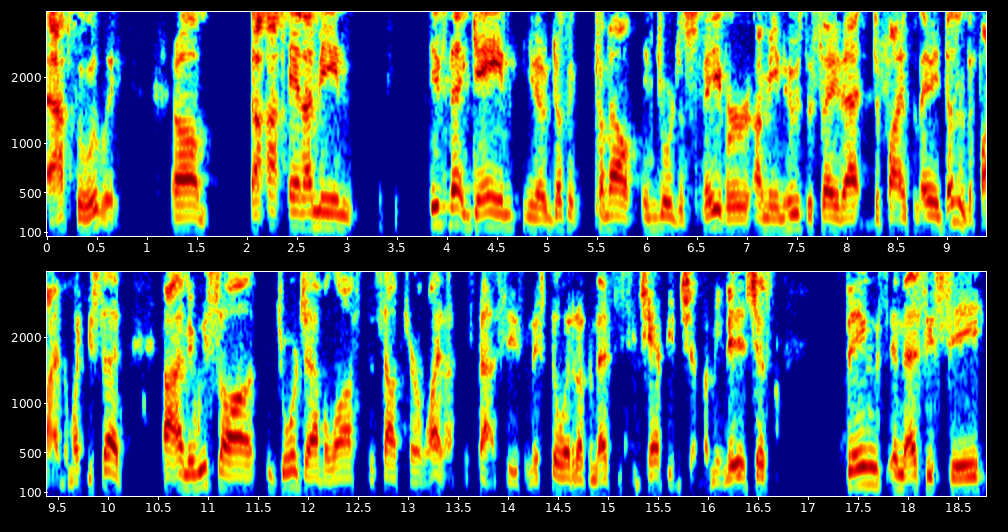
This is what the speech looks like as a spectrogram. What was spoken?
absolutely. Um, I, and I mean, if that game, you know, doesn't come out in Georgia's favor, I mean, who's to say that defines them? And it doesn't define them, like you said. I mean, we saw Georgia have a loss to South Carolina this past season. They still ended up in the SEC championship. I mean, it's just things in the SEC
